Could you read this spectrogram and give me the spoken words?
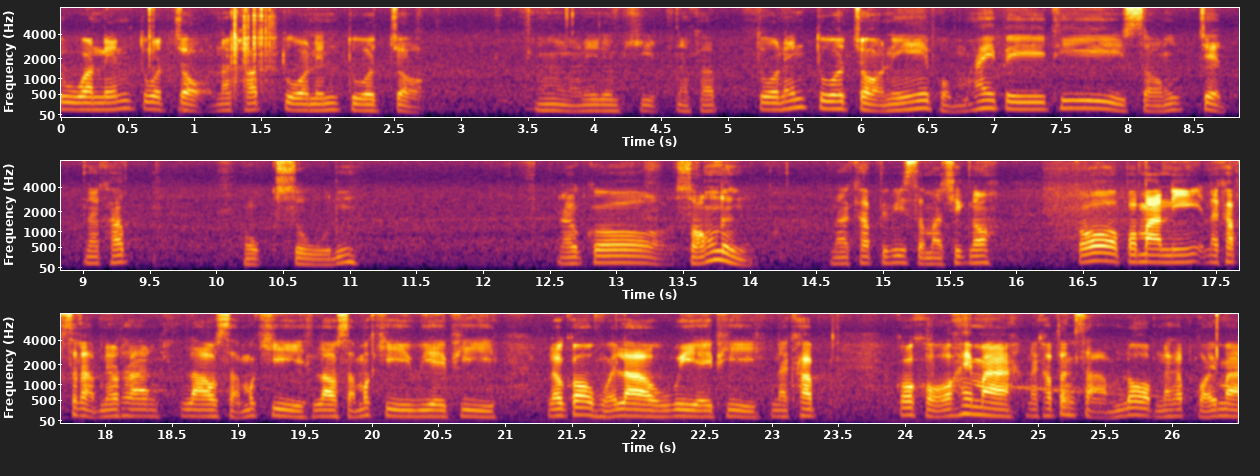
ตัวเน้นตัวเจาะนะครับ ตัวเน้นตัวเจาะอืมอันนี้เริ่มขีดนะครับ ตัวเน้นตัวเจาะนี้ผมให้ไปที่สองเจ็ดนะครับหกศูนย์ แล้วก็ 21 นะครับพี่พี่ๆสมาชิกเนาะก็ประมาณนี้นะครับสลับแนวทางลาวสามัคคีลาวสามัคคี VIP แล้วก็หวยลาว VIP นะครับก็ขอให้มานะครับทั้ง 3 รอบนะครับขอให้มา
